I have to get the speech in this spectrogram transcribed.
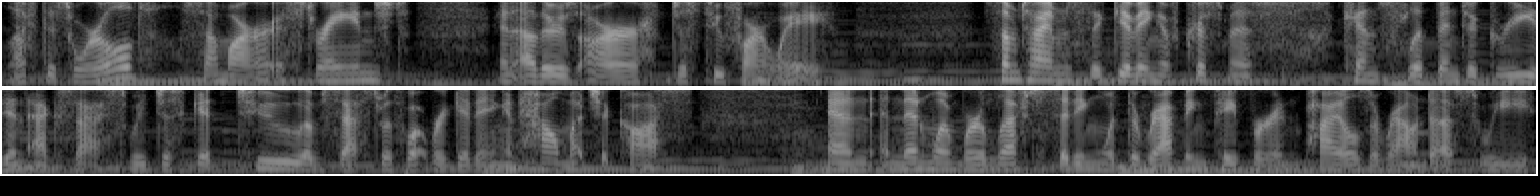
left this world, some are estranged, and others are just too far away. Sometimes the giving of Christmas can slip into greed and excess. We just get too obsessed with what we're getting and how much it costs. And and then when we're left sitting with the wrapping paper in piles around us, we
